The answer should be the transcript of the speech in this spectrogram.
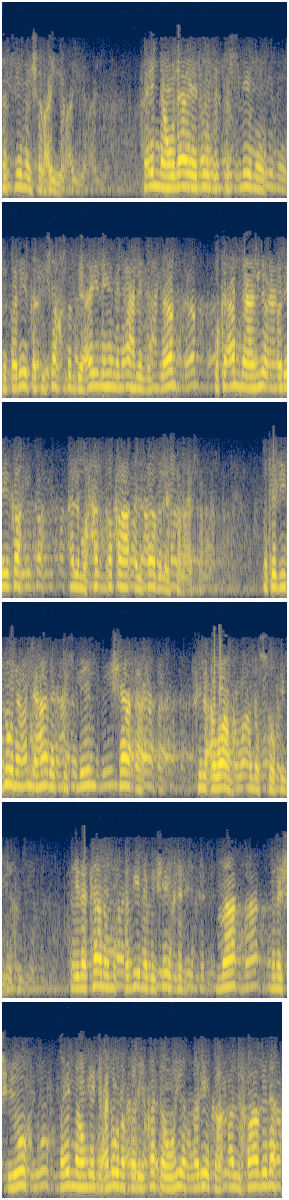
تسليما شرعيا. فإنه لا يجوز التسليم بطريقة شخص بعينه من أهل الإسلام وكأنها هي الطريقة المحققة الفاضلة شرعا وتجدون أن هذا التسليم شائع في العوام من الصوفية. فإذا كانوا مقتدين بشيخ ما من الشيوخ فإنهم يجعلون طريقته هي الطريقة الفاضلة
